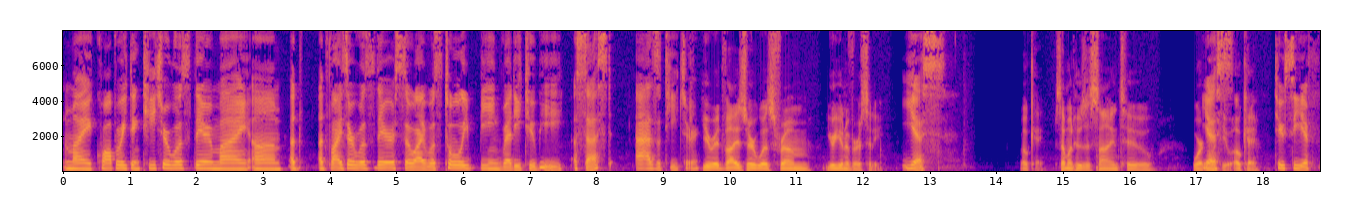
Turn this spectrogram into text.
my cooperating teacher was there. My um, ad- advisor was there, so I was totally being ready to be assessed as a teacher. your advisor was from your university. Yes, Okay. Someone who's assigned to work Yes. with you. Okay. to see if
